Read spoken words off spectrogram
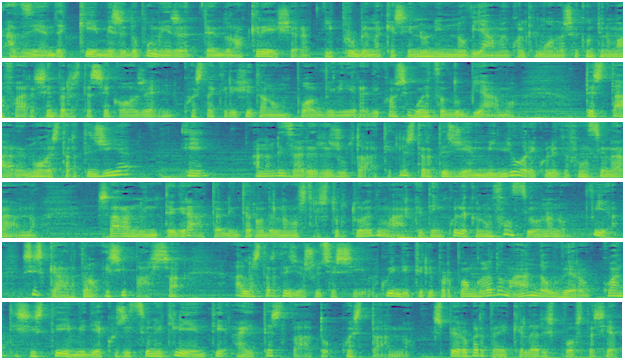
aziende che mese dopo mese tendono a crescere. Il problema è che se non innoviamo in qualche modo, se continuiamo a fare sempre le stesse cose, questa crescita non può avvenire. Di conseguenza dobbiamo testare nuove strategie e analizzare i risultati. Le strategie migliori, quelle che funzioneranno, saranno integrate all'interno della nostra struttura di marketing, quelle che non funzionano, via, si scartano e si passa alla strategia successiva. Quindi ti ripropongo la domanda, ovvero quanti sistemi di acquisizione clienti hai testato quest'anno? Spero per te che la risposta sia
